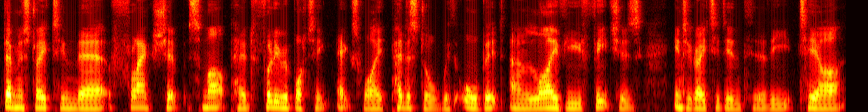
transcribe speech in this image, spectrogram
demonstrating their flagship SmartPed fully robotic XY pedestal with orbit and live view features integrated into the TR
